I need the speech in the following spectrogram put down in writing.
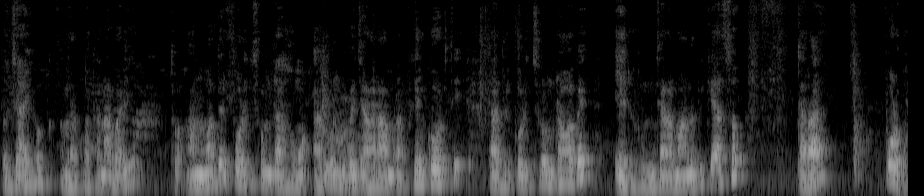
তো যাই হোক, আমরা কথা না বাড়িয়ে, তো আমাদের পরিশ্রমটা এখন হবে যারা আমরা ফেল করছি, তাদের পরিশ্রমটা হবে এরকম। যারা মানবিকে আসো তারা পড়বা।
